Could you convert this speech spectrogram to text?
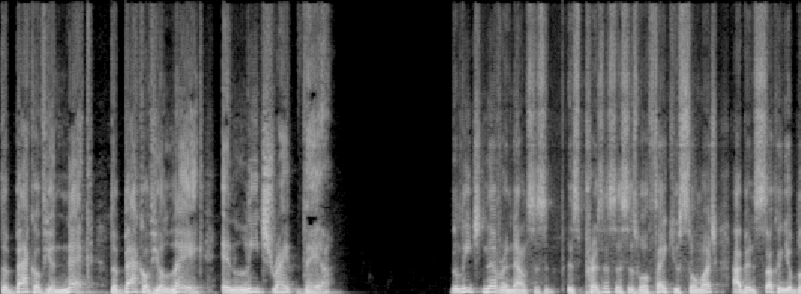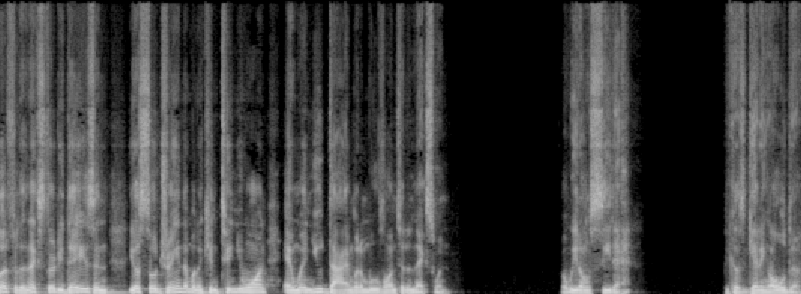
the back of your neck, the back of your leg, and leech right there. The leech never announces his presence and says, Well, thank you so much. I've been sucking your blood for the next 30 days and you're so drained. I'm going to continue on. And when you die, I'm going to move on to the next one. But we don't see that because getting older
